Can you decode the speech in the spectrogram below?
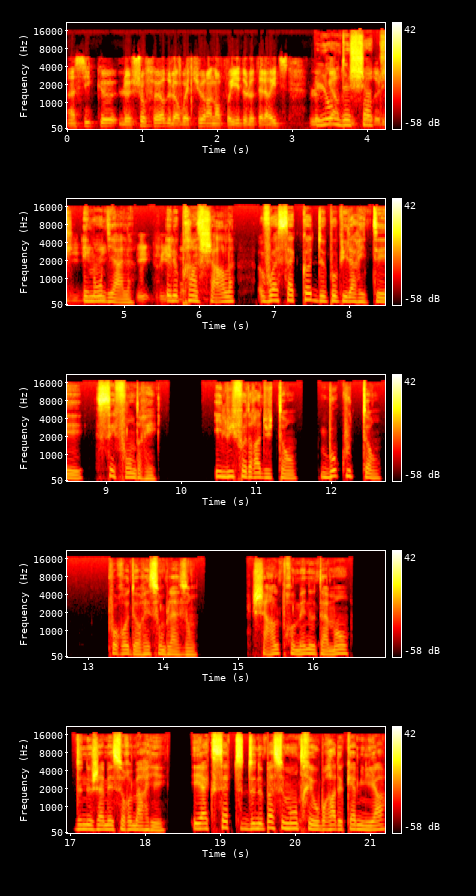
ainsi que le chauffeur de leur voiture, un employé de l'hôtel Ritz. L'onde de choc est mondiale et le prince Charles voit sa cote de popularité s'effondrer. Il lui faudra du temps, beaucoup de temps, pour redorer son blason. Charles promet notamment de ne jamais se remarier et accepte de ne pas se montrer au bras de Camilla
